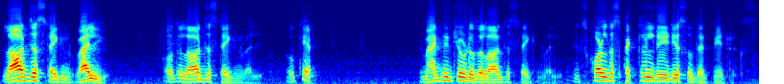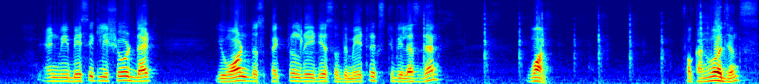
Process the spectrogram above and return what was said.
largest eigenvalue or the largest eigenvalue okay. The magnitude of the largest eigenvalue it is called the spectral radius of that matrix. And we basically showed that you want the spectral radius of the matrix to be less than 1 for convergence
